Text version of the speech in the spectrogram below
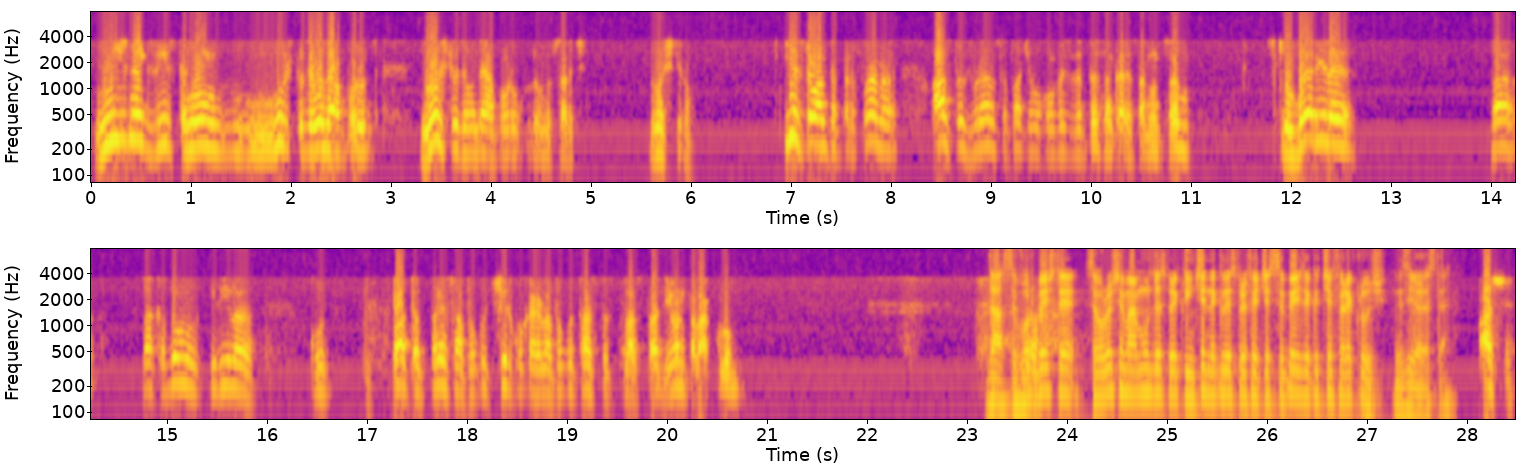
nici nu există, nu, nu știu de unde a apărut, nu știu de unde a apărut cu domnul Sarcin. Nu știu. Este o altă persoană, astăzi vreau să facem o conferință de presă în care să anunțăm schimbările, dar dacă domnul Chirilă cu toată presa a făcut circul care l-a făcut astăzi pe la stadion, pe la club. Da, se vorbește, da. se vorbește mai mult despre Clinceni decât despre FCSB și decât CFR Cluj în zilele astea. Așa,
